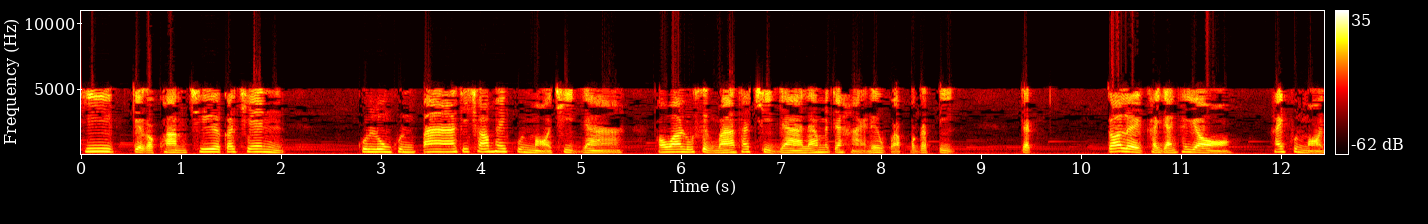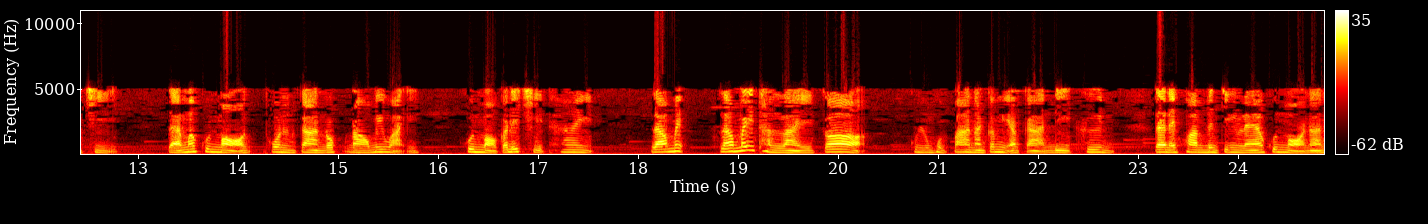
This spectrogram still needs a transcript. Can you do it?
ที่เกี่ยวกับความเชื่อก็เช่น คุณลุงคุณป้าที่ชอบให้คุณหมอฉีดยา เพราะว่ารู้สึกว่าถ้าฉีดยาแล้วมันจะหายเร็วกว่าปกติจะก็เลยขยันขยอให้คุณหมอฉีด แต่เมื่อคุณหมอทนการรบเร้าไม่ไหว คุณหมอก็ได้ฉีดให้ แล้วไม่แล้วไม่ทันไรก็คุณลุงคุณป้านั้นก็มีอาการดีขึ้น แต่ในความเป็นจริงแล้วคุณหมอนั้น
